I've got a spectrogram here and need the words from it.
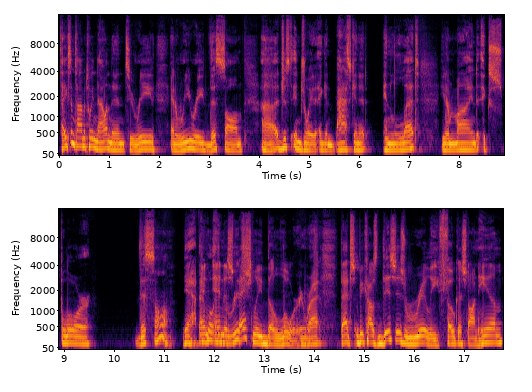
take some time between now and then to read and reread this psalm. Uh, just enjoy it again, bask in it, and let your mind explore this psalm. Yeah, that and, and especially the Lord, right? That's because this is really focused on Him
